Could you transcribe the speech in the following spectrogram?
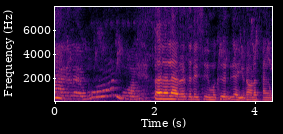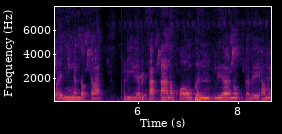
ตายแล้วแล้วม้วนม้วนใช่แล้วแหละเราจะได้ซื้อมาคืนเอื้อยอยู่เนาะแล้วตังก็บ่ได้มีเงินดอกแต่ว่า พอดีเอือเป็นสักหน้าเนาะของเพิ่นเรือเนาะก็เลยเอาไม่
